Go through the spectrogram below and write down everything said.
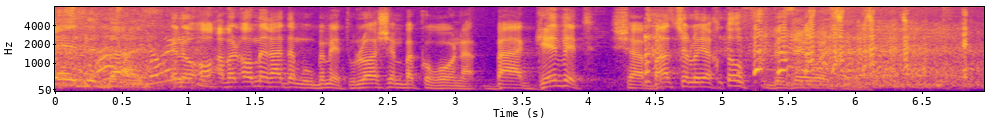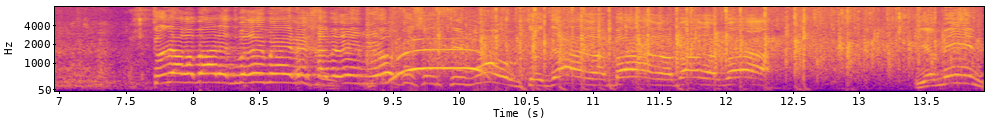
איזה באז. לא, אבל עומר אדם הוא באמת, הוא לא אשם בקורונה. באגבת שהבאז שלו יחטוף, בזה הוא אשם. תודה רבה על הדברים האלה, חברים. יופי של סיבוב. תודה רבה, רבה, רבה. ימין,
